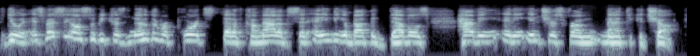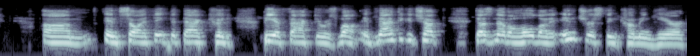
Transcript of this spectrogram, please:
to do it, especially also because none of the reports that have come out have said anything about the Devils having any interest from Matthew Tkachuk. Um, and so I think that that could be a factor as well. If Matthew Tkachuk doesn't have a whole lot of interest in coming here,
